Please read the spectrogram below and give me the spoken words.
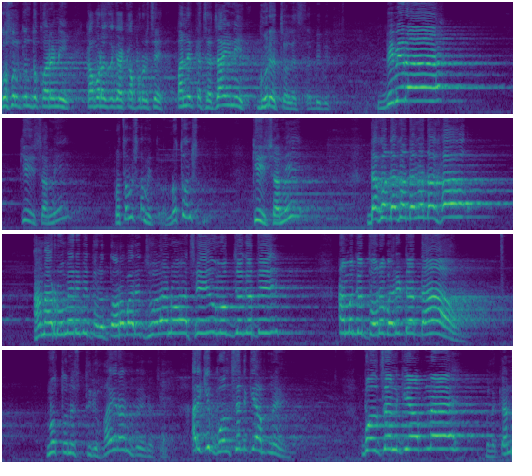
গোসল কিন্তু করেনি, কাপড়ের জায়গায় কাপড় রয়েছে, পানির কাছে যায়নি, ঘুরে চলে এসছে বিবি বিবিরা কি স্বামী? প্রথম স্বামী তো, নতুন স্বামী কি স্বামী? দেখো দেখো দেখো দেখো। আমার রুমের ভিতরে তরবারি ঝোলানো আছে অমুক জগতে আমাকে তরবারিটা দাও। নতুন স্ত্রী হয়রান হয়ে গেছে। আরে কি বলছেন কি আপনি? বলছেন কি আপনি? বলে, কেন?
